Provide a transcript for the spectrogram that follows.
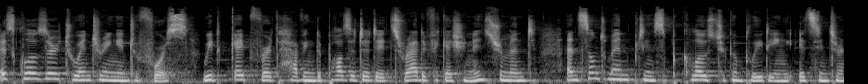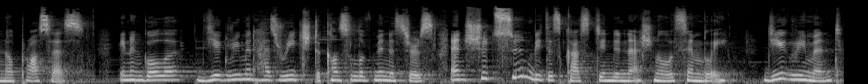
is closer to entering into force, with Cape Verde having deposited its ratification instrument and São Tomé and Príncipe close to completing its internal process. In Angola, the agreement has reached the Council of Ministers and should soon be discussed in the National Assembly. The agreement,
